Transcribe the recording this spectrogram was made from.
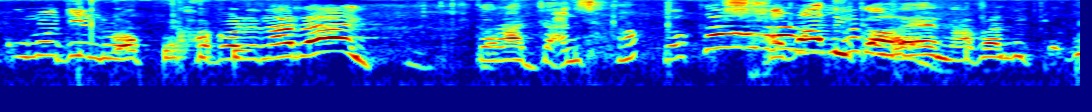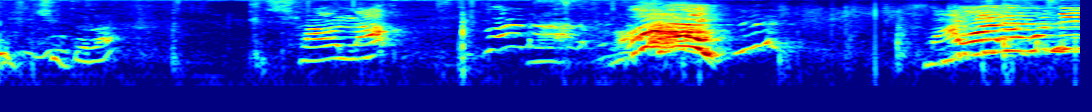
কোনোদিন রক্ষা করে না রে। তোরা জানিস না, সবালিকা হয়ে নাবালিকা করছি তোরা। শালা। এই! মায়ের বলি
